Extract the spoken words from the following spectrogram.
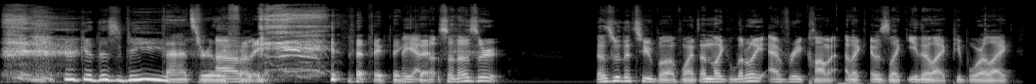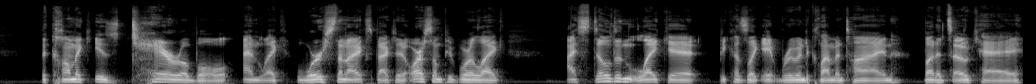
who could this be? That's really Um, funny that they think yeah, that. so those are those were the two bullet points, and like literally every comment, like it was like either like people were like the comic is terrible and like worse than I expected, or some people were like I still didn't like it because like it ruined Clementine, but it's okay.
